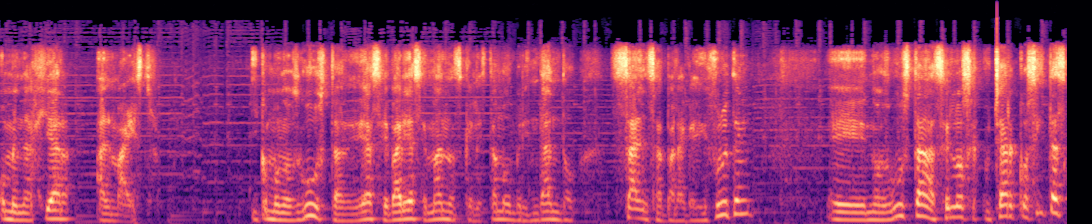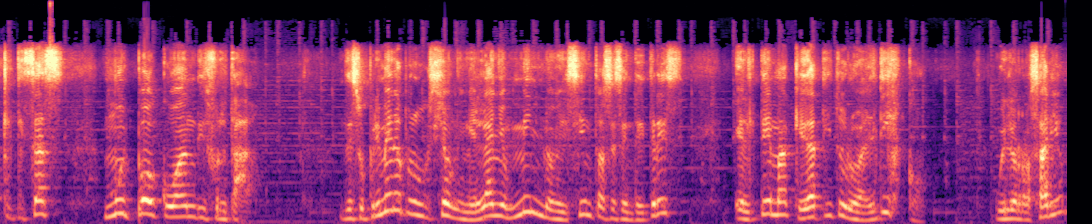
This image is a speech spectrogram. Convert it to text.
homenajear al maestro. Y como nos gusta desde hace varias semanas que le estamos brindando salsa para que disfruten, eh, nos gusta hacerlos escuchar cositas que quizás muy poco han disfrutado. De su primera producción en el año 1963, el tema que da título al disco, Willy Rosario,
